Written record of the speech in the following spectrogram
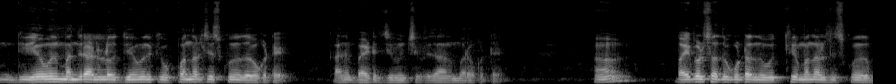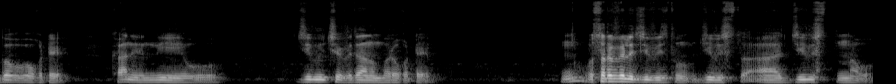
దేవుని మందిరాల్లో దేవునికి ఒప్పందాలు చేసుకునేది ఒకటే కానీ బయట జీవించే విధానం మరొకటే. బైబిల్ చదువుకుంటా నువ్వు తీర్మానాలు తీసుకునేది ఒకటే కానీ నీవు జీవించే విధానం మరొకటే. ఉం? ఉసరవెల్లి జీవిస్తూ జీవిస్తూ జీవిస్తున్నావు.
